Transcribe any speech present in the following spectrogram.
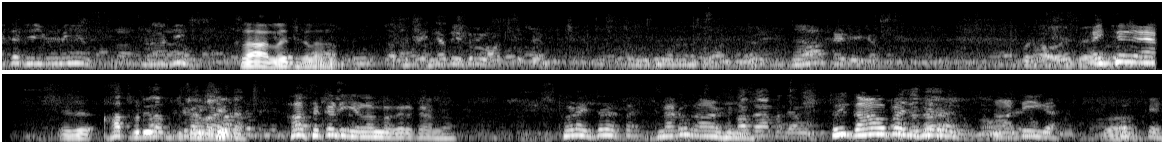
ਇੱਥੇ ਠੀਕ ਨਹੀਂ ਹੈ ਰਾਜੀ ਖਿਲਾਰ ਲੋ ਇੱਥੇ ਖਿਲਾਰ। ਇਹਨਾਂ ਦੀ ਇਧਰ ਲਾਸ ਕੁੱਤੇ ਇੱਥੇ ਇਹਦੇ ਹੱਥ ਫੜੀ ਦਾ ਪਿੱਛੇ ਹੱਥ ਘੜੀ ਵਾਲਾ ਮਗਰ ਕਰ ਲਓ। ਥੋੜਾ ਇੱਧਰ ਮੈਡਮ ਗਾਂ ਨੂੰ। ਤੁਸੀਂ ਗਾਂ ਉੱਪਰ ਥੋੜਾ ਹਾਂ ਠੀਕ ਹੈ ਓਕੇ।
